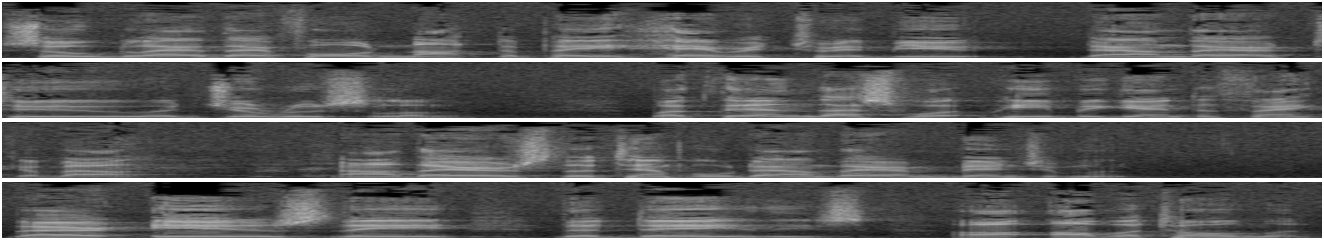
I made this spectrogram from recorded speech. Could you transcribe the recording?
so glad, therefore, not to pay heavy tribute down there to uh, Jerusalem. But then that's what he began to think about. Now, there's the temple down there in Benjamin. There is the, the days uh, of atonement.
